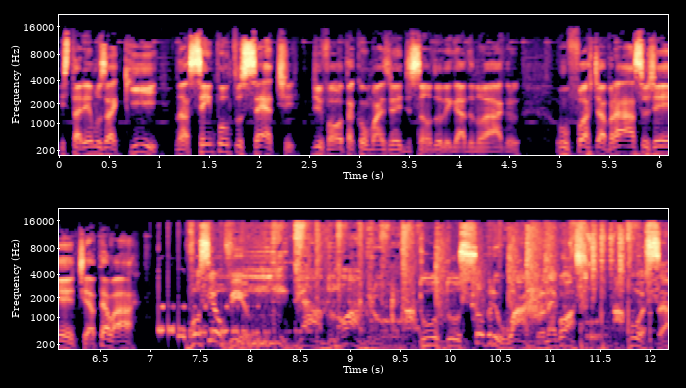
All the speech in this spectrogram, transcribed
estaremos aqui na 100.7, de volta com mais uma edição do Ligado no Agro. Um forte abraço, gente. Até lá. Você ouviu Ligado no Agro. Tudo sobre o agronegócio. A força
